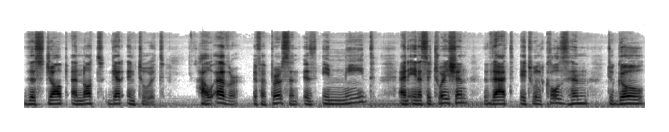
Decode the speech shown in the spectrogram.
this job and not get into it. However, if a person is in need and in a situation that it will cause him to go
